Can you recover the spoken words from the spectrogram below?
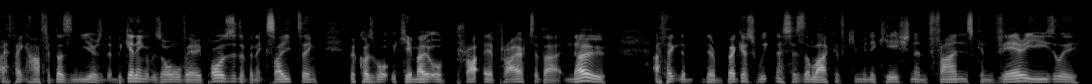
I think, half a dozen years. At the beginning, it was all very positive and exciting because what we came out of pri- prior to that. Now, I think the, their biggest weakness is the lack of communication, and fans can very easily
